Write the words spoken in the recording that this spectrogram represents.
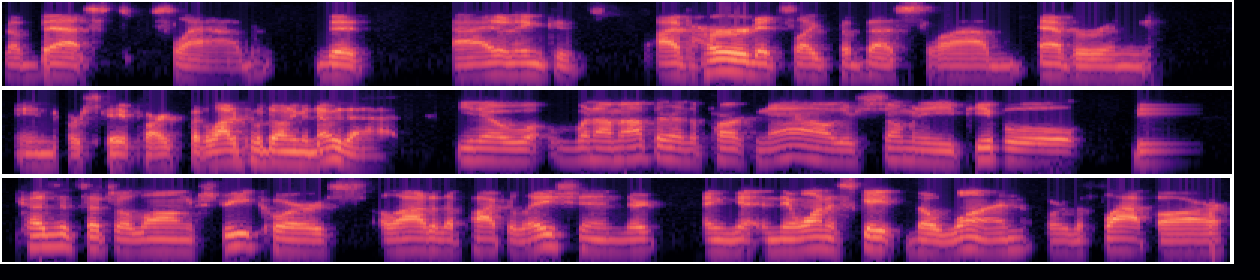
the best slab that I don't think it's, I've heard it's like the best slab ever in indoor skate park, but a lot of people don't even know that. You know, when I'm out there in the park now, there's so many people because it's such a long street course. A lot of the population, they're and, and they want to skate the one or the flat bar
